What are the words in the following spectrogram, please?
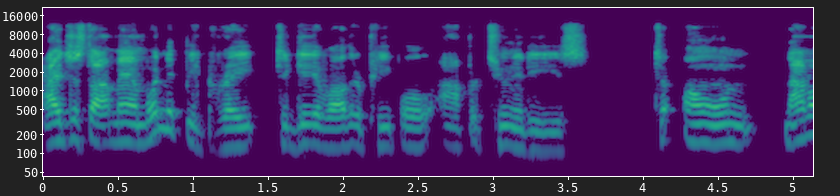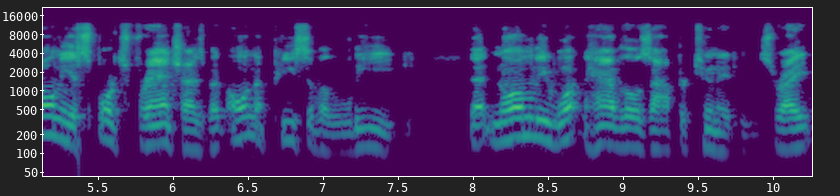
I just thought, man, wouldn't it be great to give other people opportunities to own not only a sports franchise but own a piece of a league that normally wouldn't have those opportunities, right?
